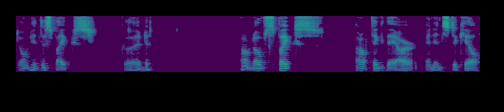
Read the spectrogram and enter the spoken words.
Don't hit the spikes. Good. I don't know if spikes. I don't think they are an insta kill.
